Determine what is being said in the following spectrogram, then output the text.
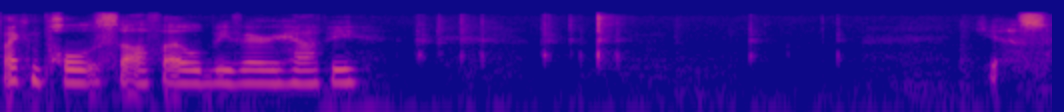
If I can pull this off, I will be very happy. Yes.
